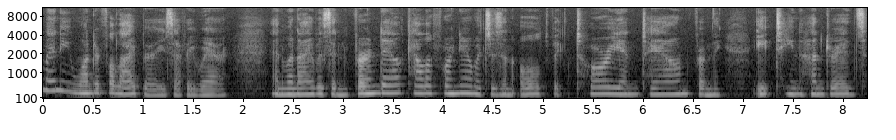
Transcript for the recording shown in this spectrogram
many wonderful libraries everywhere. And when I was in Ferndale, California, which is an old Victorian town from the 1800s,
